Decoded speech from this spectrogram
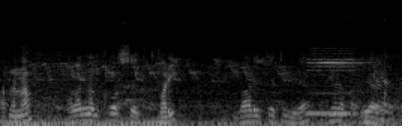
আপনার নাম? আমার নাম খোরশেদ। বাড়ি? বাড়িতে হ্যাঁ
